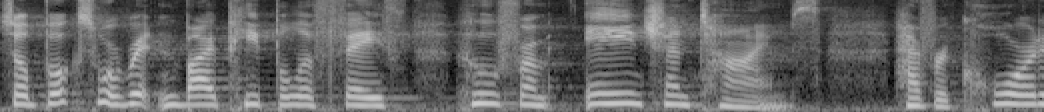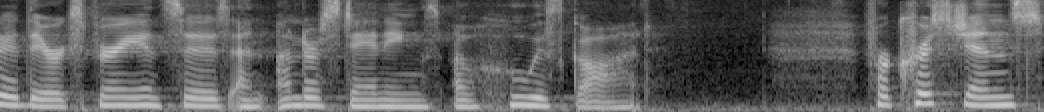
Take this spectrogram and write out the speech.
So, books were written by people of faith who, from ancient times, have recorded their experiences and understandings of who is God. For Christians,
